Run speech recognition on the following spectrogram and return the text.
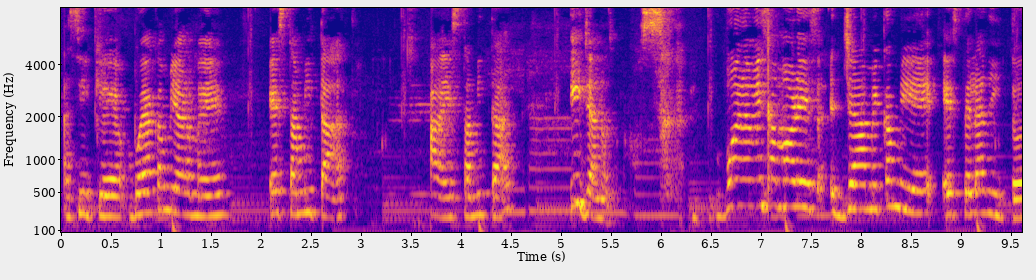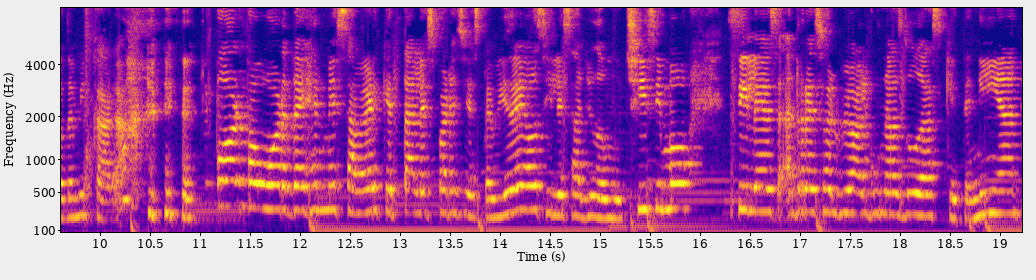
así que voy a cambiarme esta mitad a esta mitad y ya nos vemos. Bueno mis amores, ya me cambié este ladito de mi cara. Por favor déjenme saber qué tal les pareció este video, si les ayudó muchísimo, si les resolvió algunas dudas que tenían,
